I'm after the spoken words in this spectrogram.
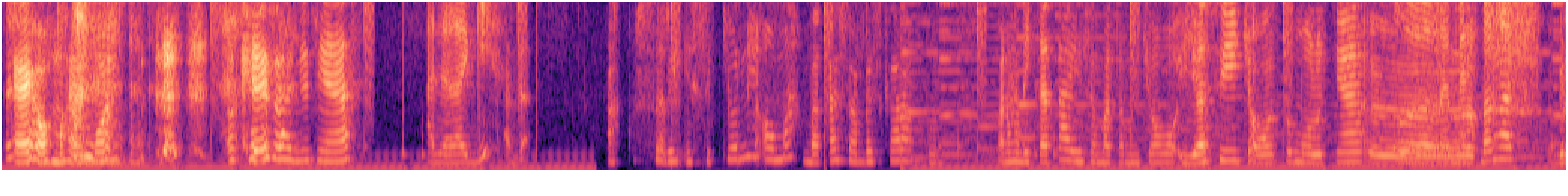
Eh oma Emon. Oke selanjutnya. Ada lagi? Ada aku sering insecure nih oma bahkan sampai sekarang pun pernah dikatain sama temen cowok. Iya sih cowok tuh mulutnya uh, lemes banget. lebih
